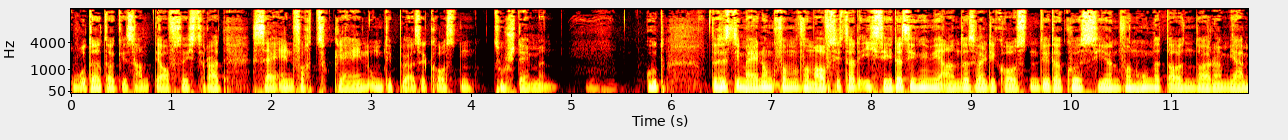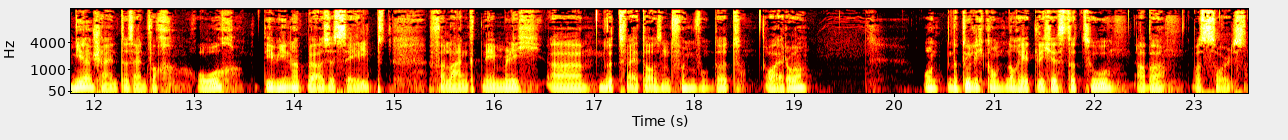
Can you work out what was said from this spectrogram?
oder der gesamte Aufsichtsrat sei einfach zu klein, um die Börsekosten zu stemmen. Gut, das ist die Meinung vom, vom Aufsichtsrat. Ich sehe das irgendwie anders, weil die Kosten, die da kursieren von 100.000 Euro im Jahr, mir erscheint das einfach hoch. Die Wiener Börse selbst verlangt nämlich äh, nur 2.500 Euro. Und natürlich kommt noch etliches dazu, aber was soll's.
